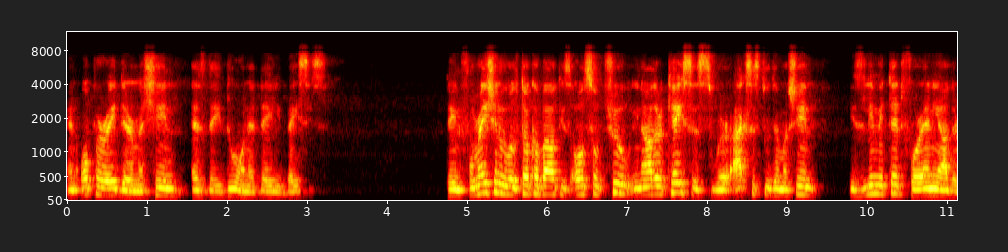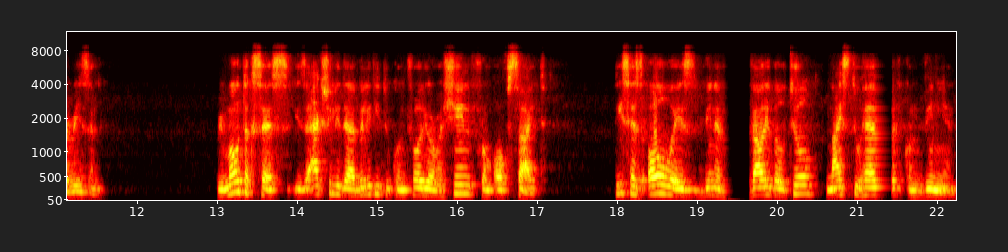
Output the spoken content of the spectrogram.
and operate their machine as they do on a daily basis. The information we will talk about is also true in other cases where access to the machine is limited for any other reason. Remote access is actually the ability to control your machine from off-site. This has always been a valuable tool, nice to have, convenient.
